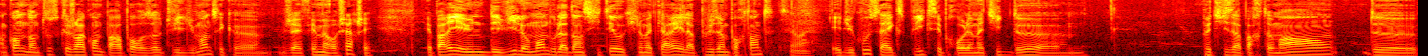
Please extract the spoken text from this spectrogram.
en, compte dans tout ce que je raconte par rapport aux autres villes du monde, c'est que j'avais fait mes recherches et, et Paris est une des villes au monde où la densité au kilomètre carré est la plus importante. Vrai. Et du coup, ça explique ces problématiques de euh, petits appartements, de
